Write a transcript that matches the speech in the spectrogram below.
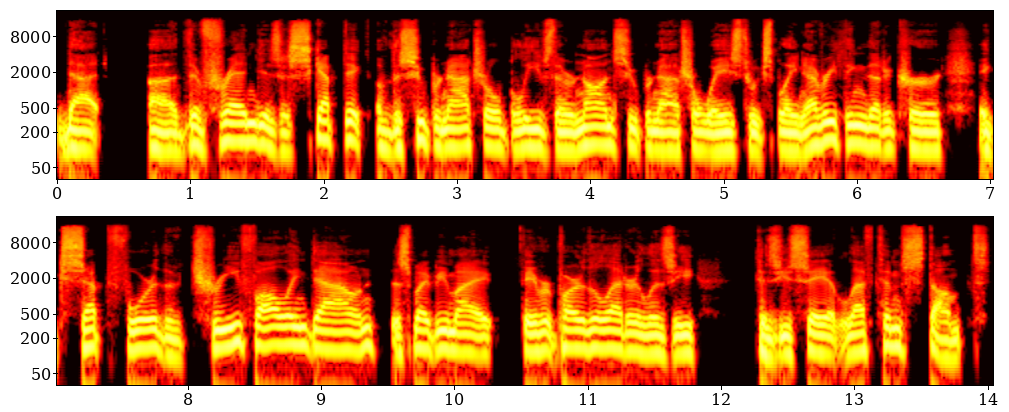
that uh, their friend is a skeptic of the supernatural, believes there are non supernatural ways to explain everything that occurred except for the tree falling down. This might be my favorite part of the letter, Lizzie, because you say it left him stumped.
